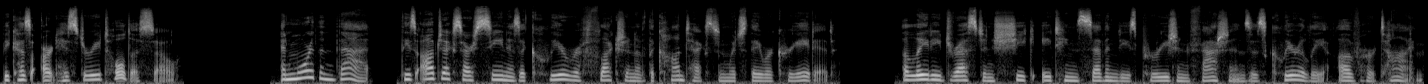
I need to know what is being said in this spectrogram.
because art history told us so. And more than that, these objects are seen as a clear reflection of the context in which they were created. A lady dressed in chic 1870s Parisian fashions is clearly of her time.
